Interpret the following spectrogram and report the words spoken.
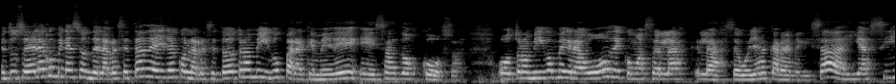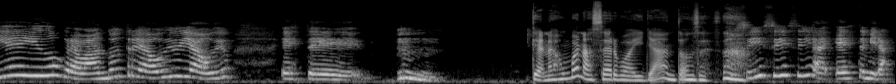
Entonces es la combinación de la receta de ella con la receta de otro amigo para que me dé esas dos cosas. Otro amigo me grabó de cómo hacer las, las cebollas caramelizadas y así he ido grabando entre audio y audio. Este, Tienes un buen acervo ahí ya, entonces. sí, sí, sí. Este, mira,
